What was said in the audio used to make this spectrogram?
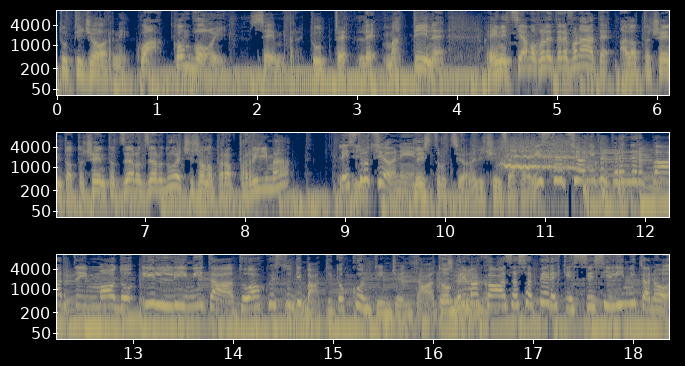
tutti i giorni, qua con voi, sempre, tutte le mattine. E iniziamo con le telefonate. All'800 800 002, ci sono però prima Le istruzioni. le istruzioni di Cinzia Poli. Istruzioni per prendere parte in modo illimitato a questo dibattito contingentato. Sì. Prima cosa, sapere che se si limitano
